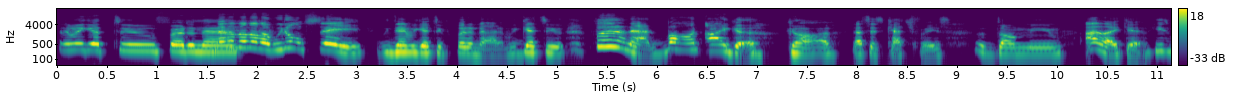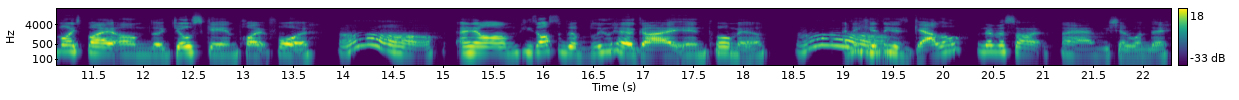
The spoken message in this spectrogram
And then we get to Ferdinand. No, no, no, no, no. We don't say. We, then we get to Ferdinand. We get to Ferdinand von Aegir. God, That's his catchphrase. a dumb meme. I like it. He's voiced by um the Josuke in part four. Oh. And um he's also the blue hair guy in Promare. Oh. I think his name is Galo. Never saw it. Ah, we should one day.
